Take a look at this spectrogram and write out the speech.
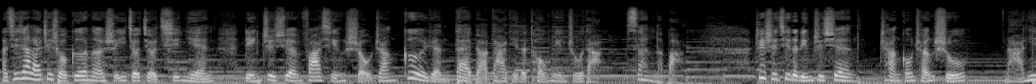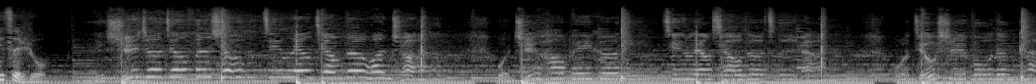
那接下来这首歌呢，是一九九七年林志炫发行首张个人代表大碟的同名主打《散了吧》。这时期的林志炫唱功成熟，拿捏自如。你试着将分手尽量讲得婉转，我只好配合你，尽量笑得自然。我就是不能看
